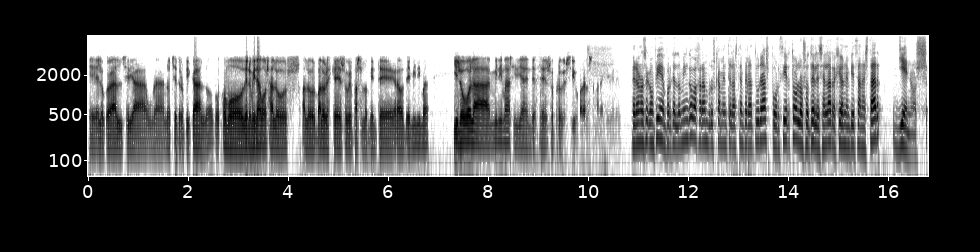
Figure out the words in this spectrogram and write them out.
eh, lo cual sería una noche tropical, ¿no? como denominamos a los, a los valores que sobrepasan los 20 grados de mínima. Y luego las mínimas irían en descenso progresivo para la semana que viene. Pero no se confíen porque el domingo bajarán bruscamente las temperaturas. Por cierto, los hoteles en la región empiezan a estar llenos.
